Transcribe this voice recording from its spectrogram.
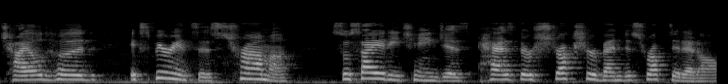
childhood experiences, trauma, society changes, has their structure been disrupted at all?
